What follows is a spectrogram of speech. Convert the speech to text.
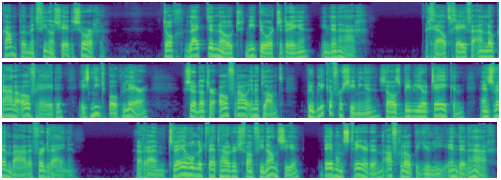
kampen met financiële zorgen. Toch lijkt de nood niet door te dringen in Den Haag. Geld geven aan lokale overheden is niet populair, zodat er overal in het land publieke voorzieningen zoals bibliotheken en zwembaden verdwijnen. Ruim 200 wethouders van Financiën demonstreerden afgelopen juli in Den Haag.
